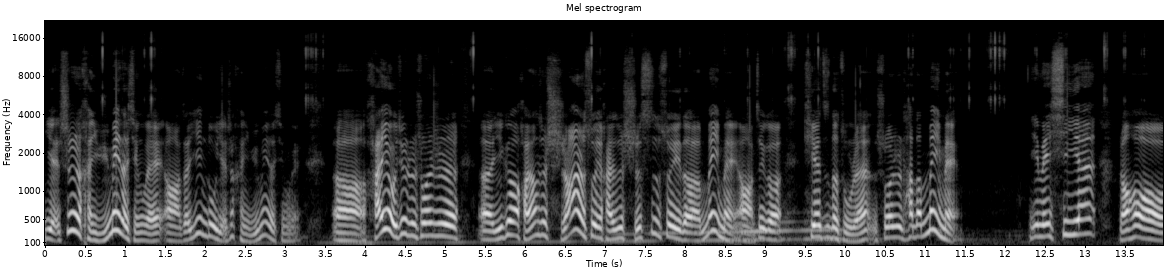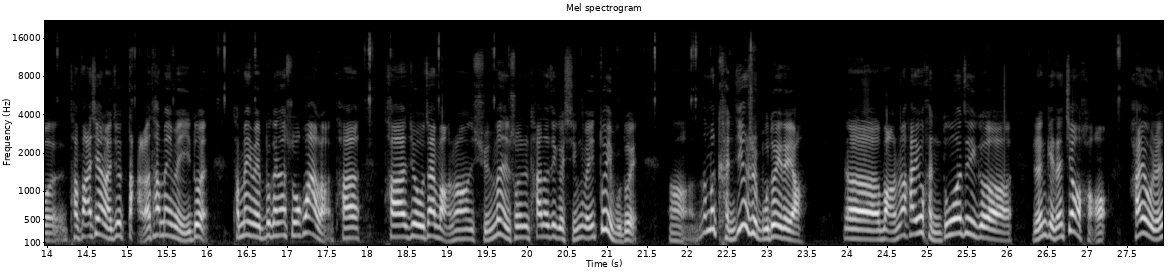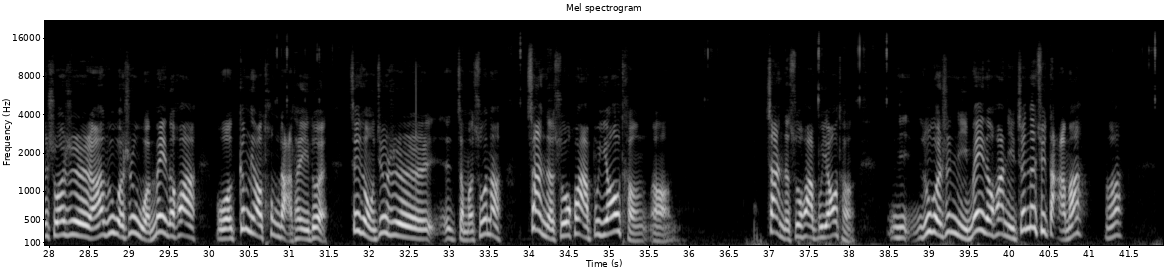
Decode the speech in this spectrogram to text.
也是很愚昧的行为啊，在印度也是很愚昧的行为。呃，还有就是说是，呃，一个好像是十二岁还是十四岁的妹妹啊，这个帖子的主人说是他的妹妹因为吸烟，然后他发现了就打了他妹妹一顿，他妹妹不跟他说话了，他他就在网上询问说是他的这个行为对不对啊？那么肯定是不对的呀。呃，网上还有很多这个人给他叫好。还有人说是啊，如果是我妹的话，我更要痛打她一顿。这种就是呃怎么说呢？站着说话不腰疼啊，站着说话不腰疼。你如果是你妹的话，你真的去打吗？啊，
